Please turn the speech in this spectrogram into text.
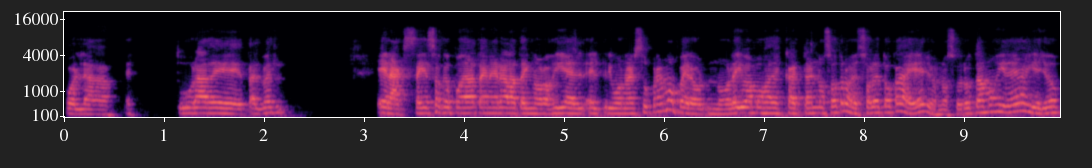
por la estructura de tal vez el acceso que pueda tener a la tecnología el, Tribunal Supremo, pero no le íbamos a descartar nosotros, eso le toca a ellos. Nosotros damos ideas y ellos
